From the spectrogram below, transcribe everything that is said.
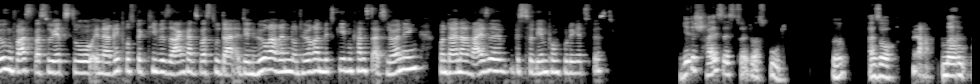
irgendwas, was du jetzt so in der Retrospektive sagen kannst, was du da den Hörerinnen und Hörern mitgeben kannst als Learning von deiner Reise bis zu dem Punkt, wo du jetzt bist? Jede Scheiße ist zu etwas gut. Ne? Also ja. man,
